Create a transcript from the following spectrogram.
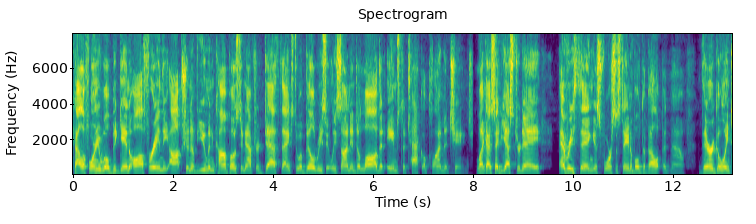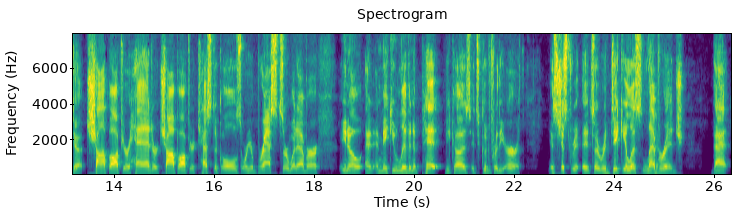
California will begin offering the option of human composting after death thanks to a bill recently signed into law that aims to tackle climate change. Like I said yesterday, everything is for sustainable development now. They're going to chop off your head or chop off your testicles or your breasts or whatever, you know, and, and make you live in a pit because it's good for the earth. It's just, it's a ridiculous leverage that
